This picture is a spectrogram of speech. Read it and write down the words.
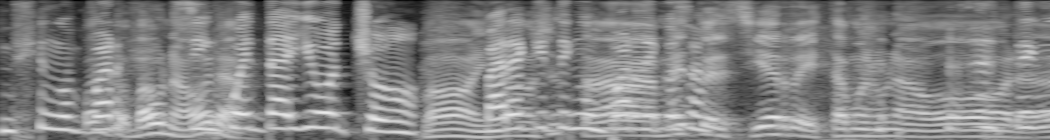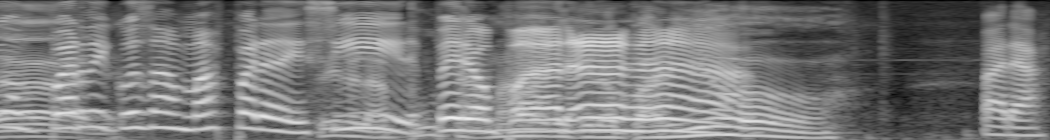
Tengo un par. ¿Va una hora? 58. Ay, para no, que tengo un está, par de cosas. el cierre y estamos en una hora. tengo un par de cosas más para decir. Pero para. Para.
